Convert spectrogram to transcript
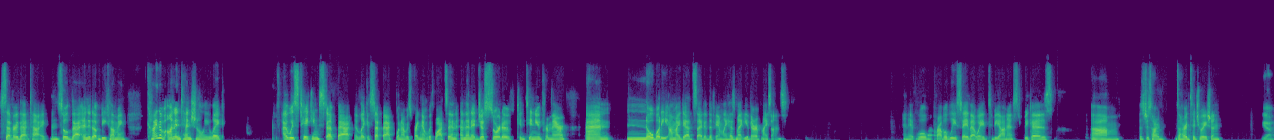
sever that tie. And so that ended up becoming kind of unintentionally like I was taking step back, like a step back when I was pregnant with Watson, and then it just sort of continued from there. And nobody on my dad's side of the family has met either of my sons. And it will probably stay that way, to be honest, because um, it's just hard. It's a hard situation. yeah.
